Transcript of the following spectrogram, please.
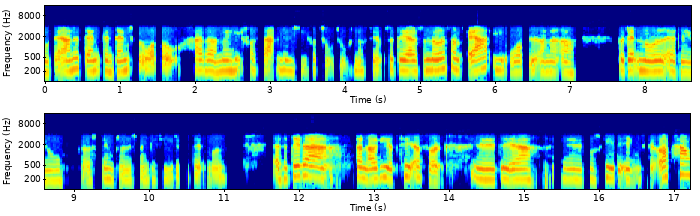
moderne, dan, den danske ordbog, har været med helt fra starten, det vil sige fra 2005. Så det er altså noget, som er i ordbøgerne, og på den måde er det jo blåstemplet, hvis man kan sige det på den måde. Altså det, der, der nok irriterer folk, øh, det er øh, måske det engelske ophav.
